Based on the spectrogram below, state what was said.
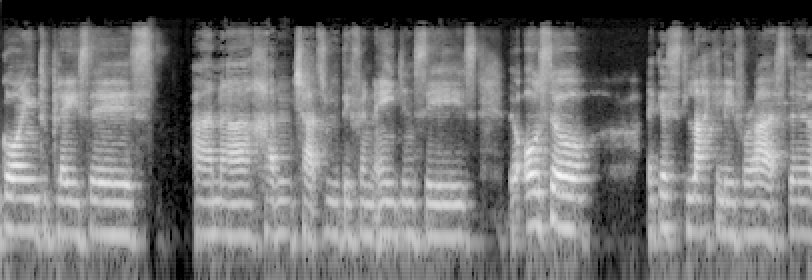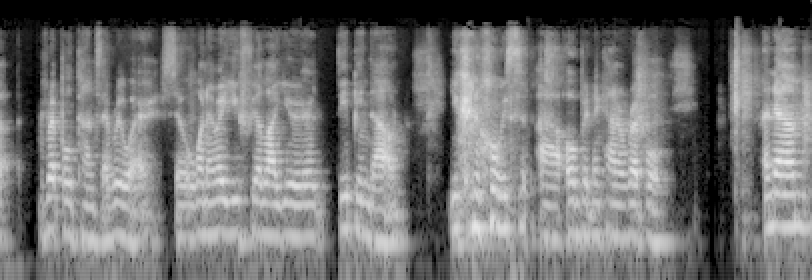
going to places and uh, having chats with different agencies. They're also I guess luckily for us, the Bull cans everywhere. So whenever you feel like you're deeping down, you can always uh, open a can of Bull. And um,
